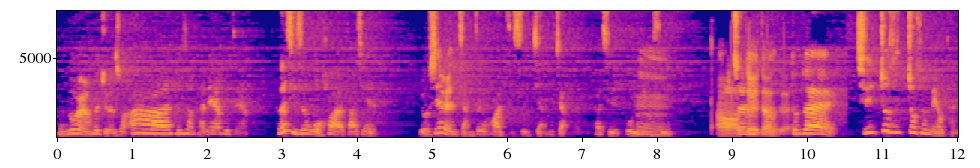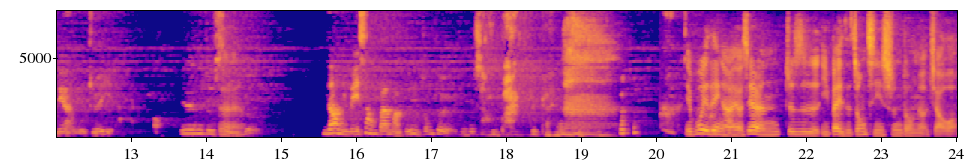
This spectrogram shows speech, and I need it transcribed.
很多人会觉得说啊，很想谈恋爱会怎样？可是其实我后来发现，有些人讲这个话只是讲讲的，他其实不一定是真的，嗯、对，对，对，对不对？其实就是就算没有谈恋爱，我觉得也还好，因为那就是一个，你知道，你没上班嘛，可是你终究有一天会上班的感觉。也不一定啊，有些人就是一辈子终其一生都没有交往，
